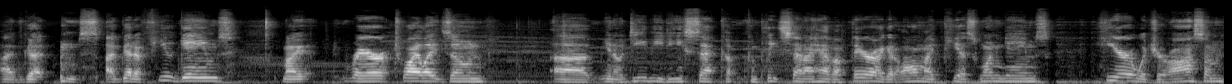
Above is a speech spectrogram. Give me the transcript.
I've got I've got a few games. My rare Twilight Zone uh, you know, DVD set, complete set I have up there. I got all my PS1 games here, which are awesome.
